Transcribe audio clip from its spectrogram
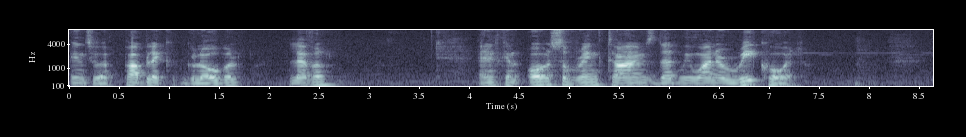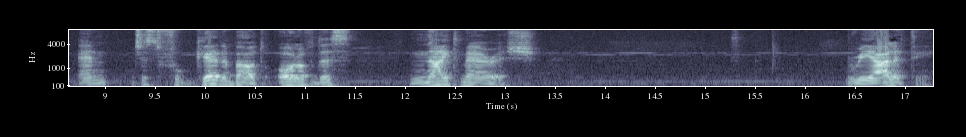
into a public global level and it can also bring times that we want to recoil and just forget about all of this nightmarish reality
